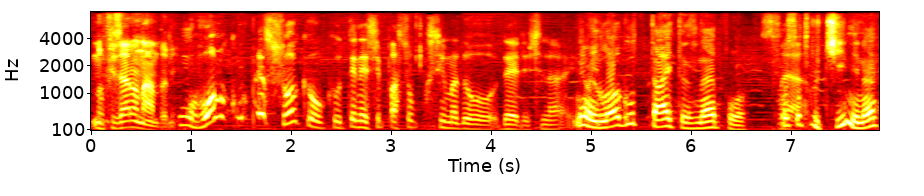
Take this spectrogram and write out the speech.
Não fizeram nada ali. Um rolo compressor que o, que o Tennessee passou por cima do, deles, né? Então... Não, e logo o Titans, né, pô? Se fosse é. outro time, né?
